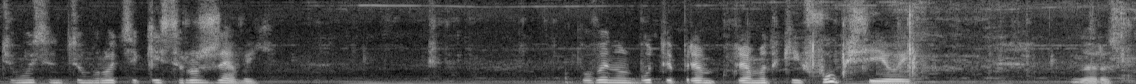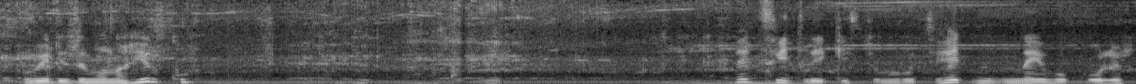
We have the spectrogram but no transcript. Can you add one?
Чомусь він в цьому році якийсь рожевий. Повинен бути прям, прямо такий фуксієвий. Зараз виліземо на гірку. Геть світлий якийсь в цьому році, геть не його колір.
